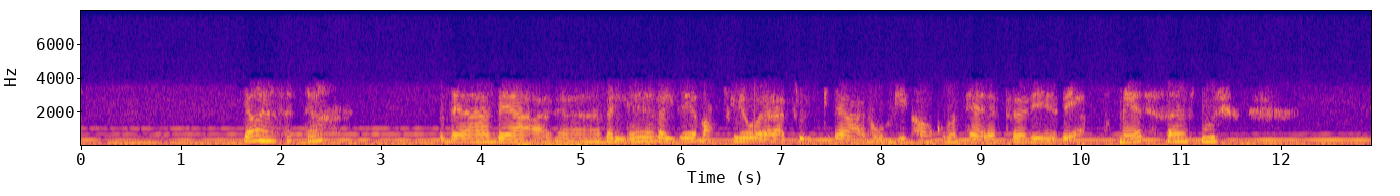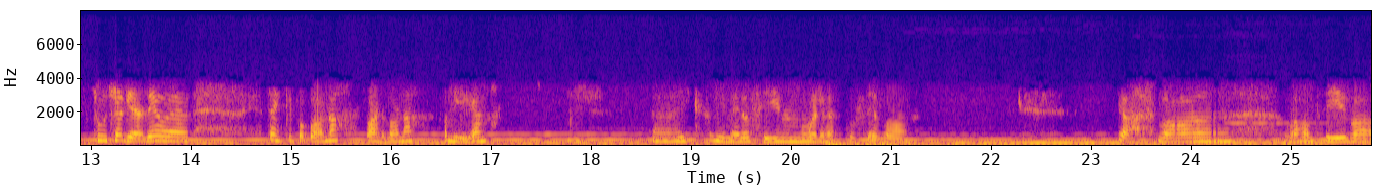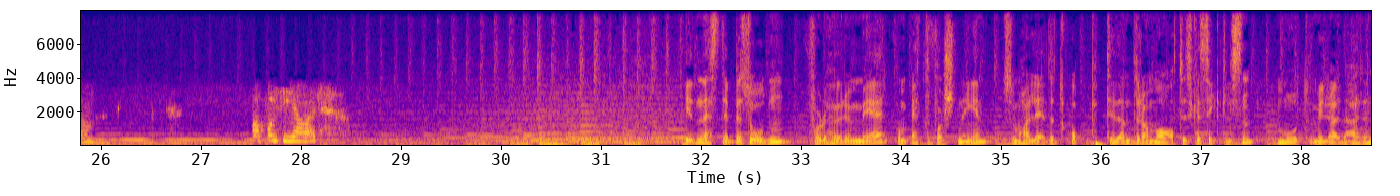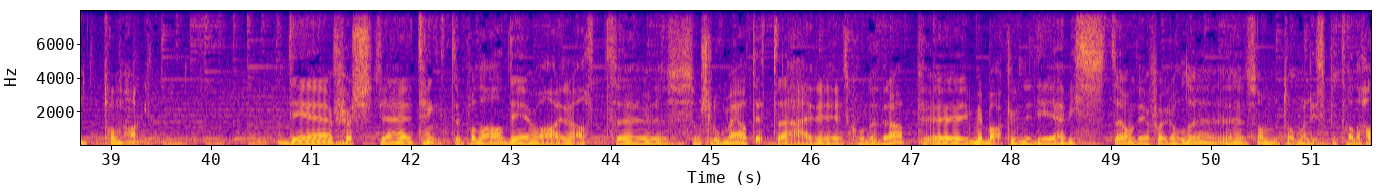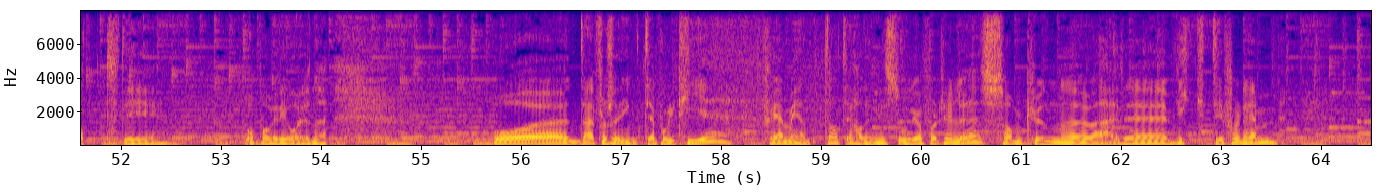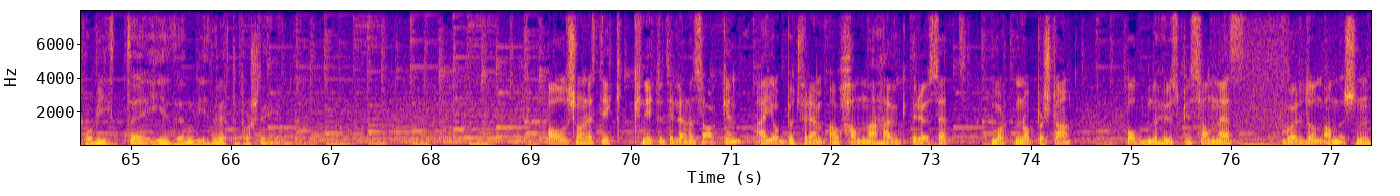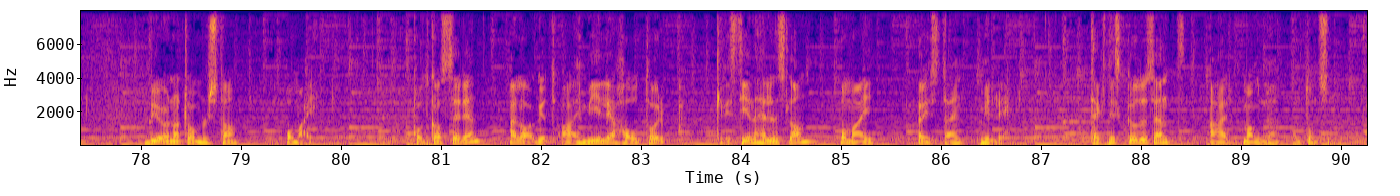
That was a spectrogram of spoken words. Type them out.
Ja, jeg har sett det. Ja. det, det er eh, veldig, veldig vanskelig, og jeg tror ikke det er noe vi kan kommentere før vi vet mer. Det er en stor, stor tragedie, og jeg, tenker på barna, barnebarna, familien. Eh, ikke så mye mer å si, men må bare vente og se hva Ja, hva, hva han sier, hva, hva politiet har. I den neste episoden får du høre mer om etterforskningen som har ledet opp til den dramatiske siktelsen mot milliardæren Tom Hagen. Det første jeg tenkte på da, det var at, eh, som slo meg, at dette er et konedrap. eh, Med bakgrunn i det jeg visste om det forholdet eh, som Tom og Lisbeth hadde hatt de oppover i årene. Og eh, derfor så ringte jeg politiet, for jeg mente at jeg hadde en historie å fortelle som kunne være viktig for dem å vite i den videre etterforskningen. All journalistikk knyttet til denne saken er jobbet frem av Hanna Haug Røseth, Morten Opperstad, Ådne Husby Sandnes, Gordon Andersen, Bjørnar Tommelstad og meg. Podkastserien er laget av Emilie Hall Torp, Kristine Hellesland og meg, Øystein Milli. Teknisk produsent er Magne Antonsen.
